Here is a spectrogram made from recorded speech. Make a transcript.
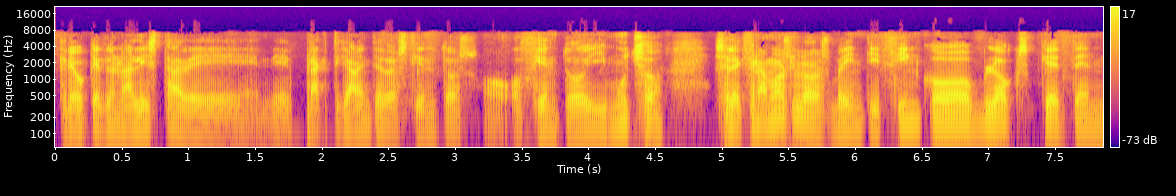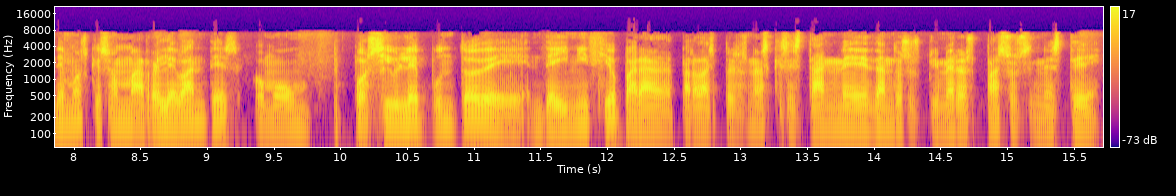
creo que de una lista de, prácticamente 200 o, 100 y mucho, seleccionamos los 25 blogs que entendemos que son más relevantes como un posible punto de, inicio para, las personas que se están eh, dando sus primeros pasos en este,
